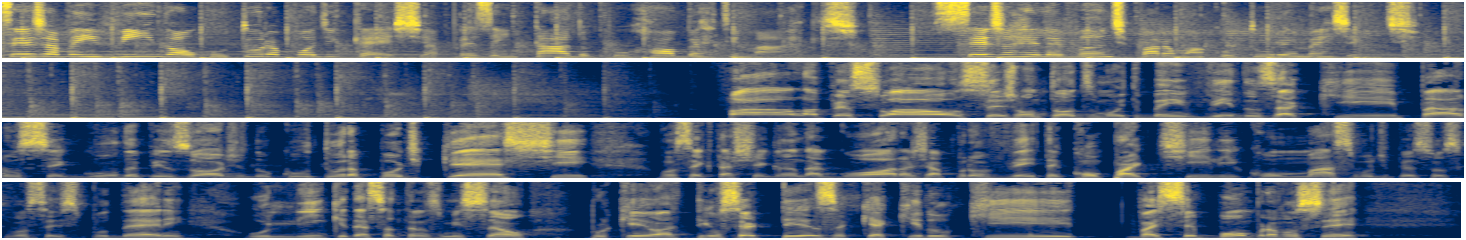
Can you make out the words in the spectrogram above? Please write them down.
Seja bem-vindo ao Cultura Podcast, apresentado por Robert Marques. Seja relevante para uma cultura emergente. Fala pessoal, sejam todos muito bem-vindos aqui para o segundo episódio do Cultura Podcast. Você que está chegando agora, já aproveita e compartilhe com o máximo de pessoas que vocês puderem o link dessa transmissão, porque eu tenho certeza que aquilo que vai ser bom para você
